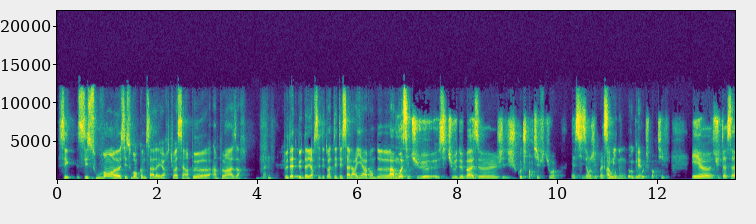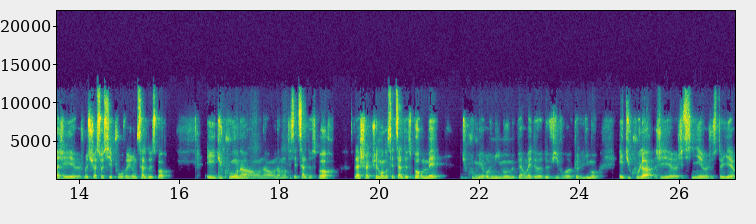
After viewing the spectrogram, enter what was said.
c'est souvent c'est souvent comme ça d'ailleurs, tu vois. C'est un peu un peu un hasard. Ouais. Peut-être que d'ailleurs, c'était toi, tu étais salarié avant de. Bah, moi, si tu veux, euh, si tu veux de base, euh, je suis coach sportif, tu vois. Il y a six ans, j'ai passé ah, mon de coach sportif. Et euh, suite à ça, je me suis associé pour ouvrir une salle de sport. Et du coup, on a, on a, on a monté cette salle de sport. Là, je suis actuellement dans cette salle de sport, mais du coup, mes revenus IMO me permettent de, vivre que de l'IMO. Et du coup, là, j'ai signé juste hier,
